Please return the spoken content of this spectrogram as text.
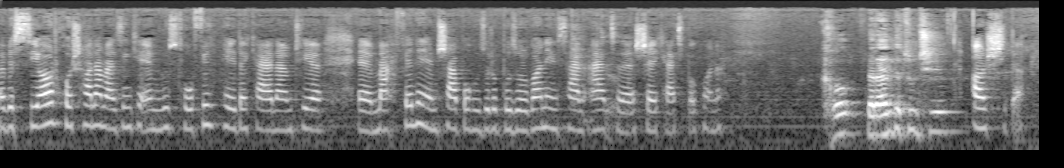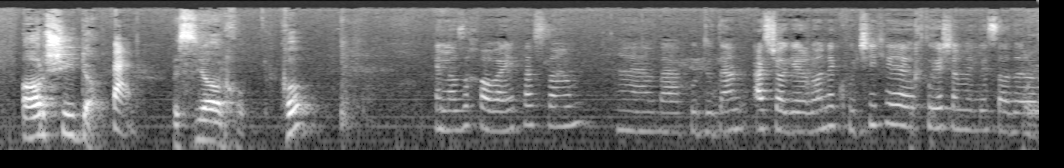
و بسیار خوشحالم از اینکه امروز توفیق پیدا کردم توی محفل امشب با حضور بزرگان این صنعت شرکت بکنم. خب برندتون چیه؟ آرشیدا. آرشیدا. بله. بسیار خوب. خب؟ الناز خواهی هستم. و حدودا از شاگردان کوچیک پویش ملی صادرات.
